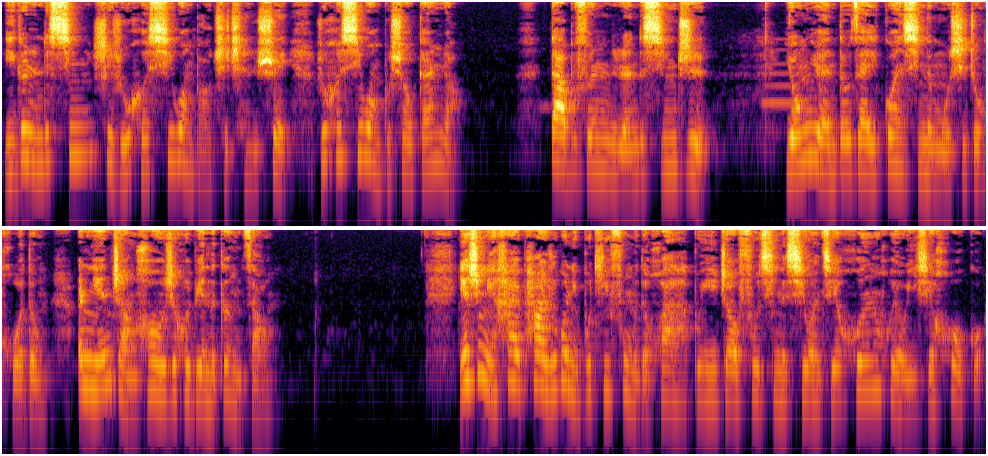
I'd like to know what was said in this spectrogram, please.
一个人的心是如何希望保持沉睡，如何希望不受干扰。大部分人的心智。永远都在惯性的模式中活动，而年长后就会变得更糟。也许你害怕，如果你不听父母的话，不依照父亲的希望结婚，会有一些后果，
